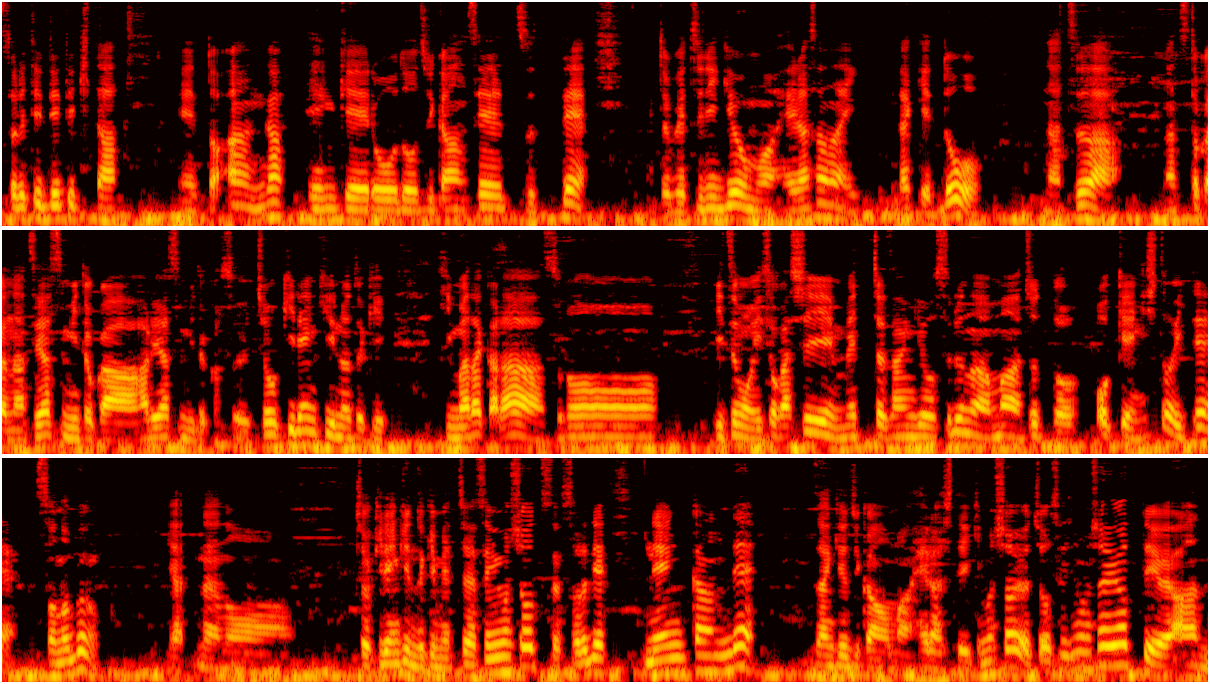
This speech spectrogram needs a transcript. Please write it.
それで出てきた、えっと、案が変形労働時間制っつって、えっと、別に業務は減らさないんだけど、夏は、夏とか夏休みとか春休みとかそういう長期連休の時暇だから、その、いつも忙しい、めっちゃ残業するのは、まあちょっと OK にしといて、その分、や、あの長期連休の時めっちゃ休みましょうってって、それで年間で残業時間をまあ減らしていきましょうよ、調整しましょうよっていう案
